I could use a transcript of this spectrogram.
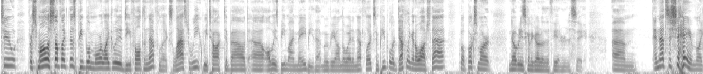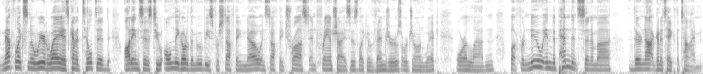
Two, for smaller stuff like this, people are more likely to default to Netflix. Last week, we talked about uh, Always Be My Maybe, that movie on the way to Netflix, and people are definitely going to watch that, but Booksmart, nobody's going to go to the theater to see. Um, and that's a shame. Like Netflix, in a weird way, has kind of tilted audiences to only go to the movies for stuff they know and stuff they trust, and franchises like Avengers or John Wick or Aladdin. But for new independent cinema, they're not going to take the time,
